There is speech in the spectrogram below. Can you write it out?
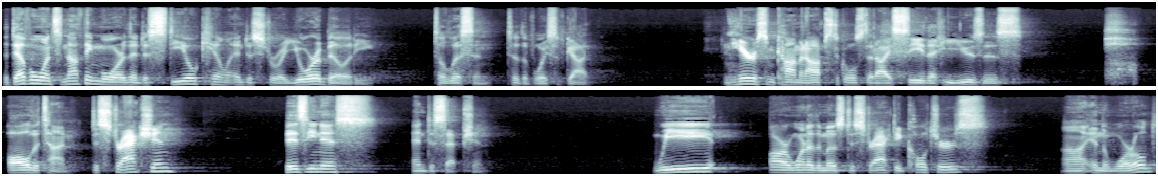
The devil wants nothing more than to steal, kill, and destroy your ability to listen to the voice of God. And here are some common obstacles that I see that he uses all the time distraction, busyness, and deception. We are one of the most distracted cultures uh, in the world.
